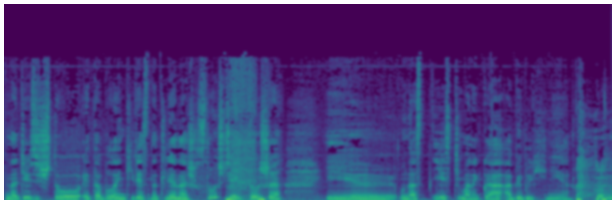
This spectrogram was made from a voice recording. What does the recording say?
Надеюсь, что это было интересно для наших слушателей тоже. И у нас есть маленькое объявление.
